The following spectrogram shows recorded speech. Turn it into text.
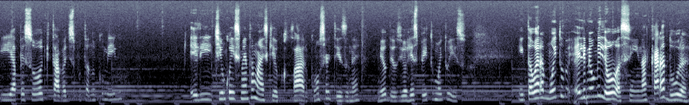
e a pessoa que estava disputando comigo, ele tinha um conhecimento a mais que eu, claro, com certeza, né? Meu Deus, e eu respeito muito isso. Então era muito, ele me humilhou assim, na cara dura.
